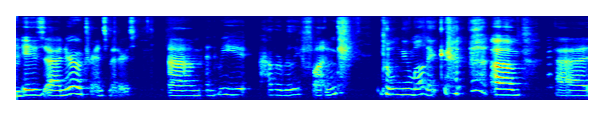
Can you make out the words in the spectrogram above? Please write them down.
is uh, neurotransmitters, um, and we have a really fun little mnemonic. um, uh,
